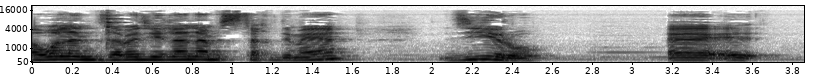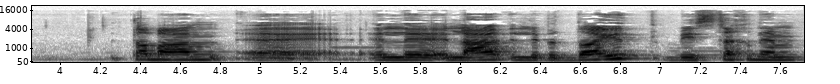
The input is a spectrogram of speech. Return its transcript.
اولا الزبادي اللي أنا مستخدماه zero. آه طبعا آه اللي, اللي بال diet بيستخدم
